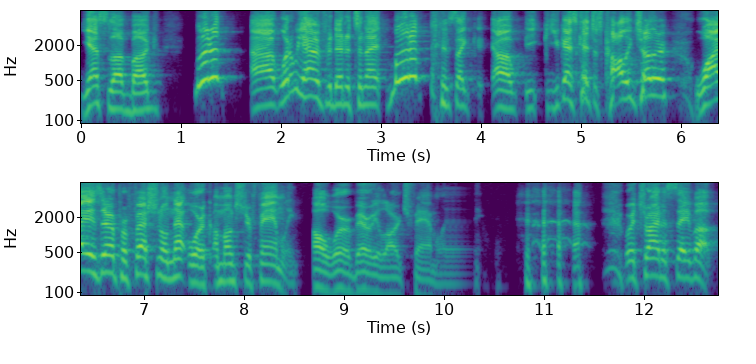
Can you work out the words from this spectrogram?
Yes, love bug. Uh, what are we having for dinner tonight? It's like uh, you guys can't just call each other. Why is there a professional network amongst your family? Oh, we're a very large family. we're trying to save up.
